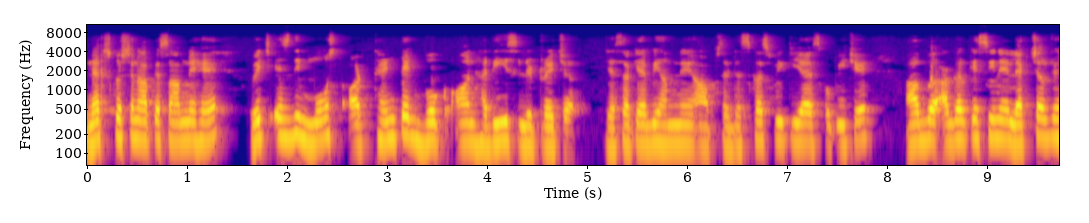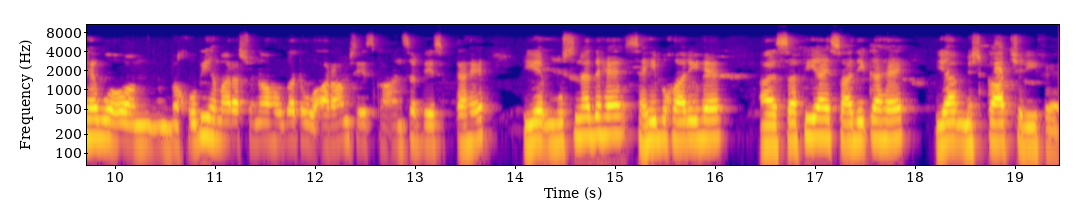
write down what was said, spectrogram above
نیکسٹ کوشچن آپ کے سامنے ہے وچ از دی موسٹ آتھینٹک بک آن حدیث لٹریچر جیسا کہ ابھی ہم نے آپ سے ڈسکس بھی کیا اس کو پیچھے۔ اب اگر کسی نے لیکچر جو ہے وہ بخوبی ہمارا سنا ہوگا تو وہ آرام سے اس کا آنسر دے سکتا ہے۔ یہ مسند ہے، صحیح بخاری ہے صفیہ صادقہ ہے یا مشکات شریف ہے۔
